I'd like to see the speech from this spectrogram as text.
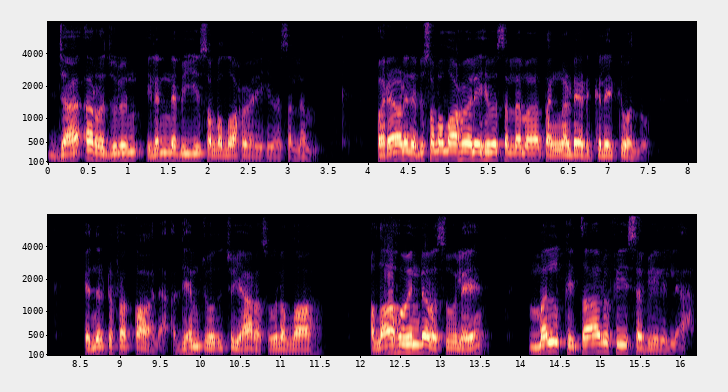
ജാ റജുലുൻ ഇലൻ നബി സല്ലല്ലാഹു അലഹി വസ്ല്ലം. ഒരാൾ നബി സല്ലല്ലാഹു അലഹി വസല്ലമ തങ്ങളുടെ അടുക്കലേക്ക് വന്നു. എന്നിട്ട് ഫക്കാല അദ്ദേഹം ചോദിച്ചു യാ റസൂൽ അള്ളാഹ് അള്ളാഹുവിന്റെ റസൂലെ മൽ ഖിതാലു ഫീ സബീലില്ല.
